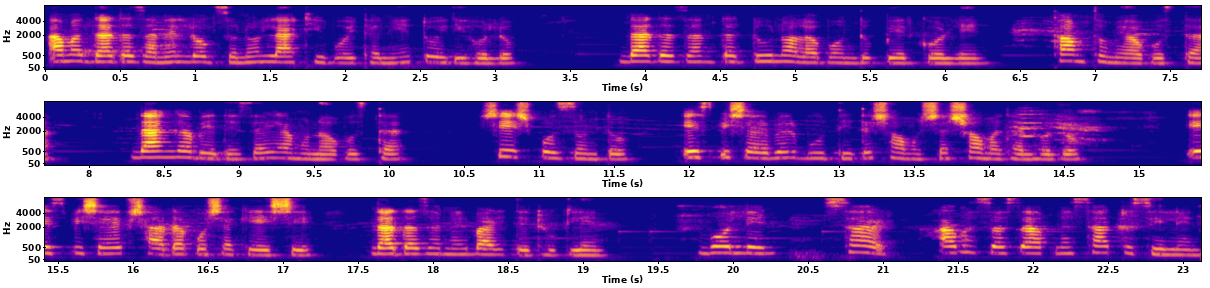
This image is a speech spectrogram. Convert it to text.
আমার দাদাজানের লোকজনও লাঠি বৈঠা নিয়ে তৈরি হলো। দাদাজান তার দু নলা বন্দুক বের করলেন। থমথমে অবস্থা। দাঙ্গা বেঁধে যায় এমন অবস্থা। শেষ পর্যন্ত এসপি সাহেবের বুদ্ধিতে সমস্যার সমাধান হলো। এসপি সাহেব সাদা পোশাকে এসে দাদাজানের বাড়িতে ঢুকলেন। বললেন, স্যার, আমার চাচা আপনার ছাত্র ছিলেন।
